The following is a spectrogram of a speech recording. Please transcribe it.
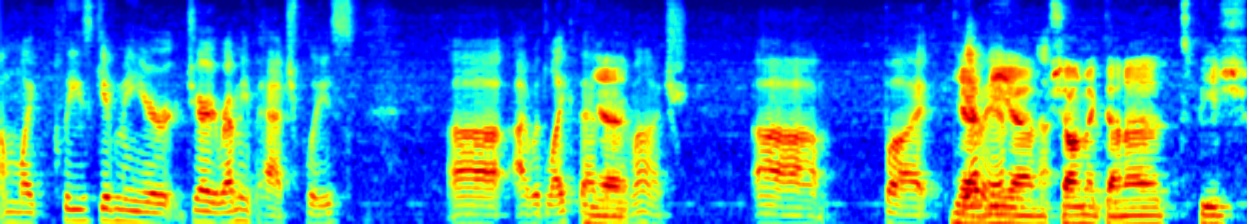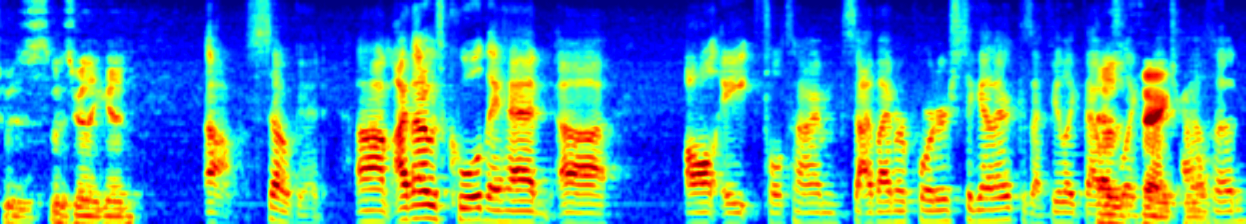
I'm like, please give me your Jerry Remy patch, please. Uh, I would like that Yeah. very much. Um, but Yeah, yeah, the um, Uh, Sean McDonough speech was was really good. oh, so good. Um, I thought it was cool. They had uh, all eight full time sideline reporters together because I feel like that, That was, was like my cool. childhood,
